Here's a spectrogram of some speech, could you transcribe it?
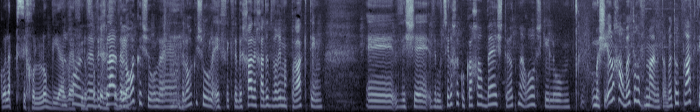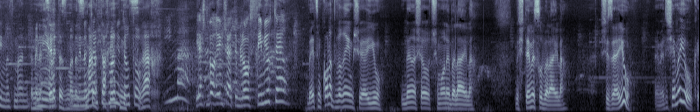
כל הפסיכולוגיה נכון, והפילוסופיה ובכלל, זה מסביב. לא רק קשור, ל... זה לא רק קשור לעסק, זה בכלל אחד הדברים הפרקטיים. אה, זה שזה מוציא לך כל כך הרבה שטויות מהראש, כאילו, משאיר לך הרבה יותר זמן, אתה הרבה יותר פרקטי עם הזמן. אתה מנצל נהיה. את הזמן, הזמן הפך הזמן להיות יותר טוב. מצרך. אמא, יש דברים שאתם לא עושים יותר? בעצם כל הדברים שהיו בין השעות שמונה בלילה ל-12 בלילה, שזה היו. האמת היא שהם היו, כי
